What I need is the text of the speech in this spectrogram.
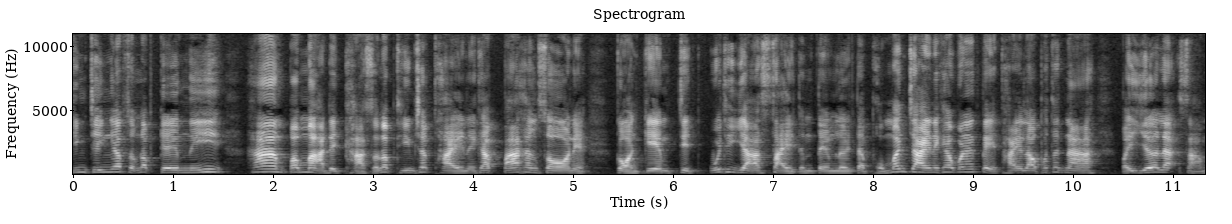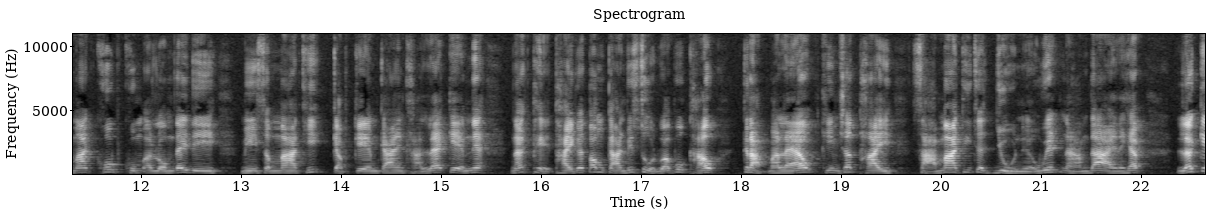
จริง ๆ ครับสำหรับเกมนี้ห้ามประมาทเด็ดขาดสำหรับทีมชาติไทยนะครับป้าคังซอเนี่ยก่อนเกมจิตวิทยาใส่เต็มๆเลย แต่ผมมั่นใจนะครับว่านักเตะไทยเราพัฒนาไปเยอะและสามารถควบคุมอารมณ์ได้ดี มีสมาธิกับเกมการแข่งขันและเกมเนี่ย นักเตะไทยก็ต้องการพิสูจน์ว่าพวกเขากลับมาแล้วทีมชาติไทยสามารถที่จะอยู่เหนือเวียดนามได้นะครับ และเก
